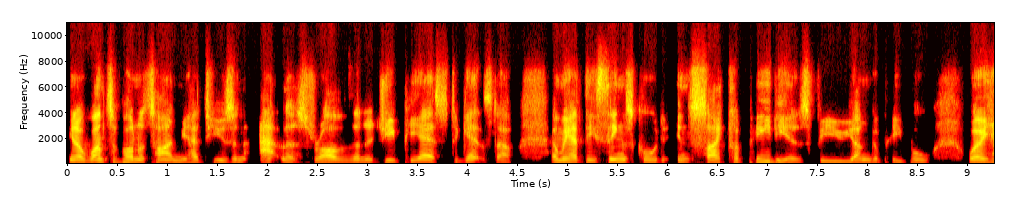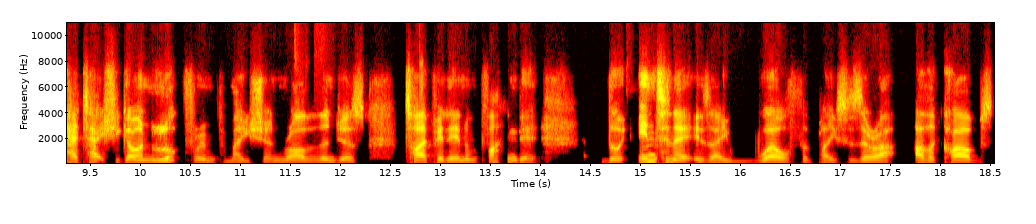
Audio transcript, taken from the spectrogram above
You know, once upon a time, you had to use an atlas rather than a GPS to get stuff, and we had these things called encyclopedias for you younger people, where you had to actually go and look for information rather than just type it in and find it. The internet is a wealth of places. There are other clubs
